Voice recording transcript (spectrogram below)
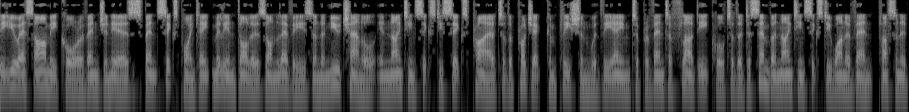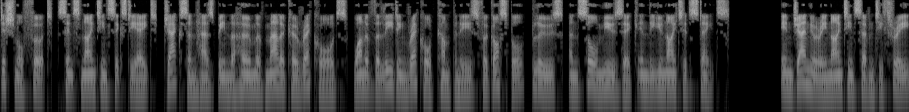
The U.S. Army Corps of Engineers spent $6.8 million on levees and a new channel in 1966 prior to the project completion with the aim to prevent a flood equal to the December 1961 event plus an additional foot. Since 1968, Jackson has been the home of Malaco Records, one of the leading record companies for gospel, blues, and soul music in the United States. In January 1973,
